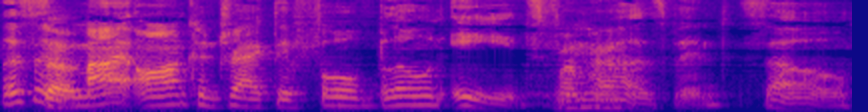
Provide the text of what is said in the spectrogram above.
Listen, So- my aunt contracted full blown AIDS from her Mhm. husband. So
